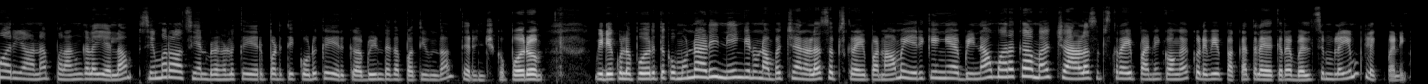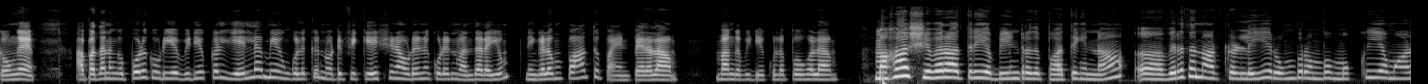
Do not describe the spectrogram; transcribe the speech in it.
மாதிரியான பலன்களை எல்லாம் சிம்மராசி என்பவர்களுக்கு ஏற்படுத்தி கொடுக்க இருக்குது அப்படின்றத பற்றியும் தான் தெரிஞ்சுக்க போகிறோம் வீடியோக்குள்ளே போகிறதுக்கு முன்னாடி நீங்கள் இன்னும் நம்ம சேனலை சப்ஸ்கிரைப் பண்ணாமல் இருக்கீங்க அப்படின்னா மறக்காமல் சேனலை சப்ஸ்கிரைப் பண்ணிக்கோங்க. கூடவே பக்கத்தில் இருக்கிற பெல் சிம்லையும் கிளிக் பண்ணிக்கோங்க. அப்போ தான் நாங்கள் போடக்கூடிய வீடியோக்கள் எல்லாமே உங்களுக்கு நோட்டிஃபிகேஷன் உடனுக்குடன் வந்தடையும். நீங்களும் பார்த்து பயன்பெறலாம். வாங்க வீடியோக்குள்ளே போகலாம். மகா சிவராத்திரி அப்படின்றது பார்த்திங்கன்னா விரத நாட்கள்லேயே ரொம்ப ரொம்ப முக்கியமான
